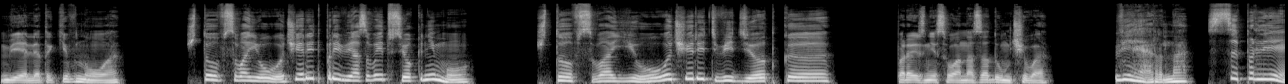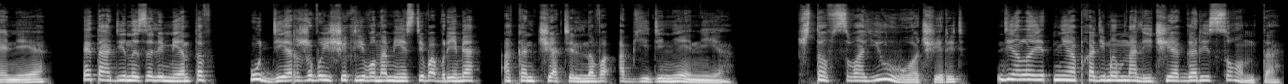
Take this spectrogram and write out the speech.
Виолетта кивнула. «Что, в свою очередь, привязывает все к нему. Что, в свою очередь, ведет к...» произнесла она задумчиво. «Верно, сцепление. Это один из элементов, удерживающих его на месте во время окончательного объединения. Что, в свою очередь, делает необходимым наличие горизонта,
